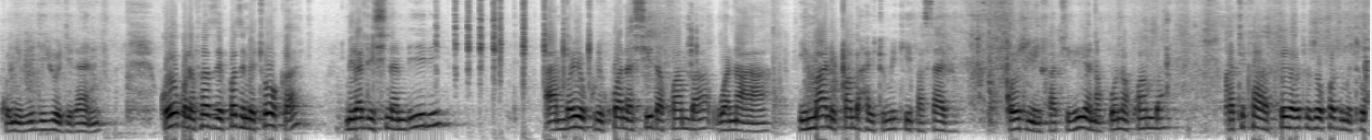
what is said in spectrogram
kwenye vijiji hivyo jirani. Kwa hiyo kuna fedha zilikuwa zimetoka miradi 22 ambayo kulikuwa na shida kwamba wana imani kwamba haitumiki ipasavyo. Kwa hiyo tumeifuatilia na kuona kwamba katika fedha zetu zilizokuwa zimetoka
